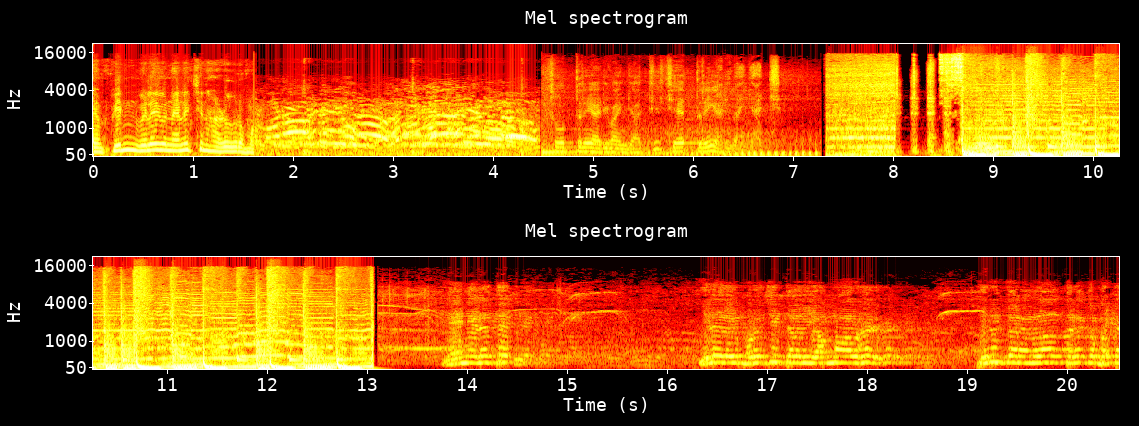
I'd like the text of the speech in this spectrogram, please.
என் பின் விளைவு நினைச்சு நான் அழுகுறேம்மா. சோத்திரையும் அடி வாங்கியாச்சு சேத்திரையும் அடி வாங்கியாச்சு என்னிடத்தில் இலங்கை புரட்சி தலைவி அம்மா அவர்கள் திருக்கரங்களால் திறக்கப்பட்ட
